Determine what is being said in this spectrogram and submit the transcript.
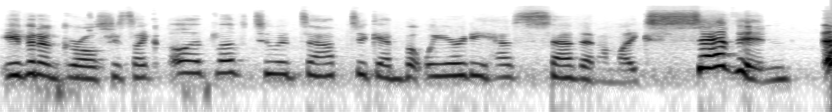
even a girl, she's like, oh, I'd love to adopt again, but we already have seven. I'm like, seven?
